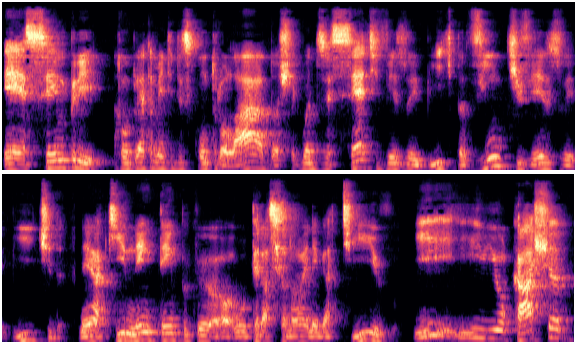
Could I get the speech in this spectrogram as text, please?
é sempre completamente descontrolado, chegou a 17 vezes o EBITDA, 20 vezes o EBITDA, né? Aqui nem tem porque o operacional é negativo. E, e, o caixa,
